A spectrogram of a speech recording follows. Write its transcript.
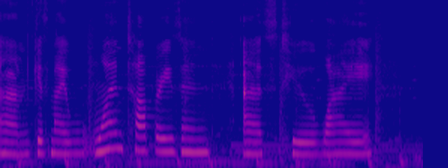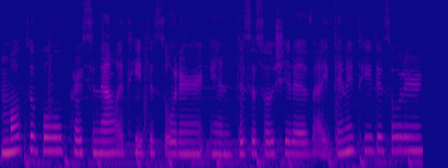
um, give my one top reason as to why multiple personality disorder and dissociative identity disorder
